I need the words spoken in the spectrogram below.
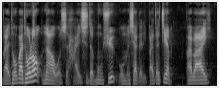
拜托拜托喽！那我是还是的木须，我们下个礼拜再见，拜拜。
